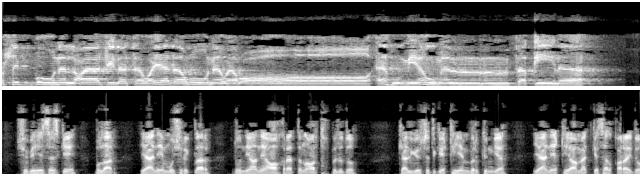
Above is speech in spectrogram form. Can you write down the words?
يحبون العاجلة ويذرون وراءهم يوما ثقيلا shubhisizki bular ya'ni mushriklar dunyoni oxiratdan ortiq biladi kelgusidagi qiyin bir kunga ya'ni qiyomatga sal qaraydi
